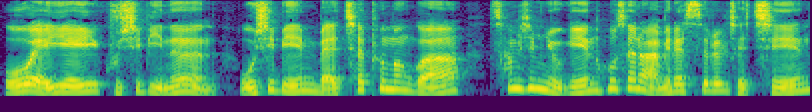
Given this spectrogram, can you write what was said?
OAA 92는 50인 매 체프먼과 36인 호세 라미레스를 제친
